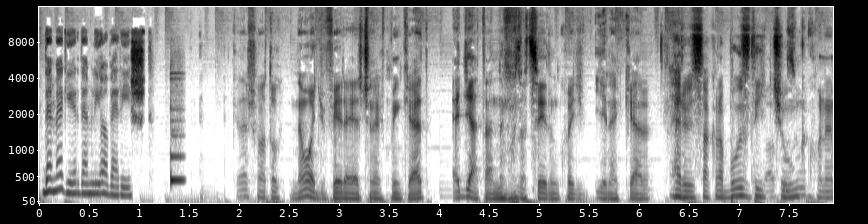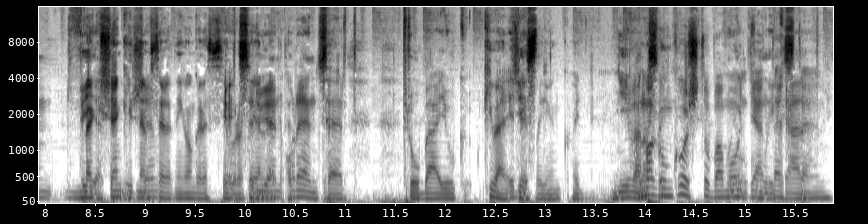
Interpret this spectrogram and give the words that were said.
De megérdemli a verést. Kedves hallgatók, nem hogy félreértsenek minket, egyáltalán nem az a célunk, hogy ilyenekkel Erőszakra buzdítsunk. hanem Meg senkit nem sem. szeretnénk agresszióra Egyszerűen tényleg. a rendszert próbáljuk Kíváncsiak egyrészt vagyunk, hogy nyilván Magunk ostoba módján tesztelni.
